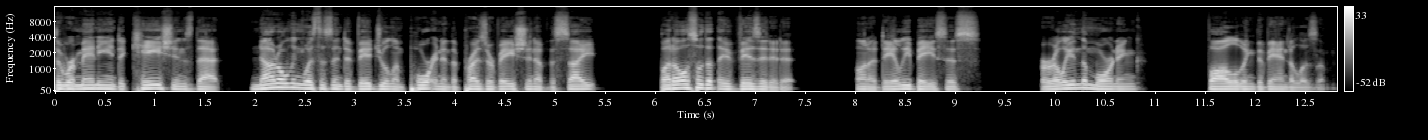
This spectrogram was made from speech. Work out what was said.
There were many indications that not only was this individual important in the preservation of the site, but also that they visited it on a daily basis, early in the morning, following the vandalism.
